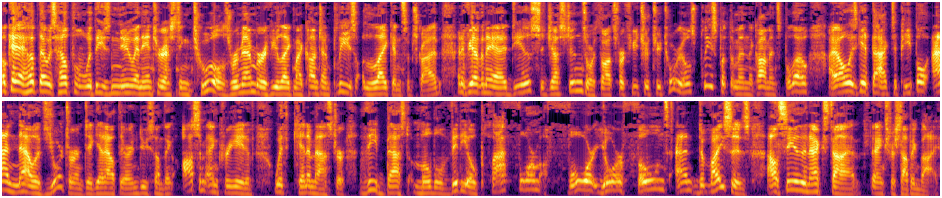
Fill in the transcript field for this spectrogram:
Okay, I hope that was helpful with these new and interesting tools. Remember, if you like my content, please like and subscribe. And if you have any ideas, suggestions, or thoughts for future tutorials, please put them in the comments below. I always get back to people, and now it's your turn to get out there and do something awesome and creative with KineMaster, the best mobile video platform for your phones and devices. I'll see you the next time. Thanks for stopping by.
